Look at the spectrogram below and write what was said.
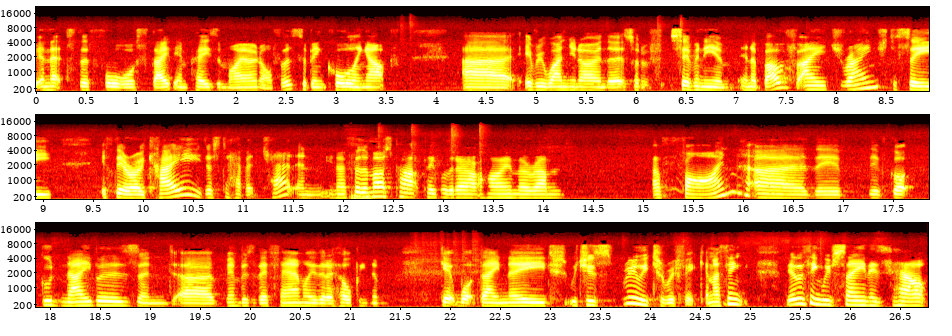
and that's the four state MPs in my own office, have been calling up uh, everyone, you know, in the sort of 70 and above age range to see if they're okay, just to have a chat. And, you know, for the most part, people that are at home are, um, are fine. Uh, they're, they've got good neighbours and uh, members of their family that are helping them get what they need, which is really terrific. And I think the other thing we've seen is how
